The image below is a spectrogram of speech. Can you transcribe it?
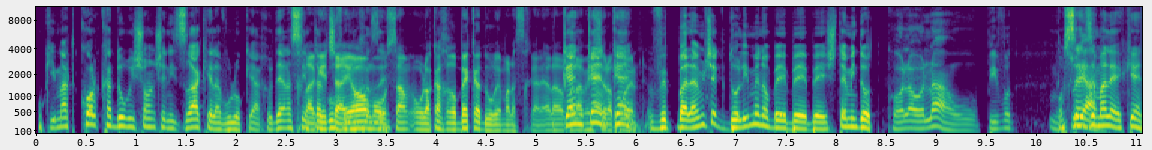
הוא כמעט כל כדור ראשון שנזרק אליו הוא לוקח, הוא יודע צריך לשים את להגיד הגוף עם שהיום החזה. הוא, שם, הוא לקח הרבה כדורים על השחקנים, על כן, הבלמים כן, של כן, הפועל. ובלמים שגדולים ממנו בשתי מידות. כל העונה, הוא פיבוט. עושה את זה מלא, כן.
